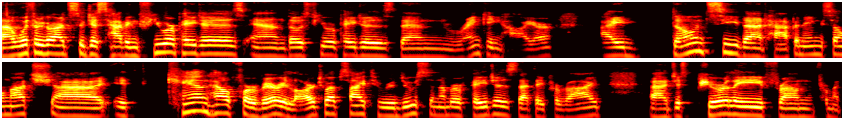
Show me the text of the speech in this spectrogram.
Uh, with regards to just having fewer pages and those fewer pages then ranking higher, I don't see that happening so much. Uh, it can help for a very large website to reduce the number of pages that they provide, uh, just purely from, from a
